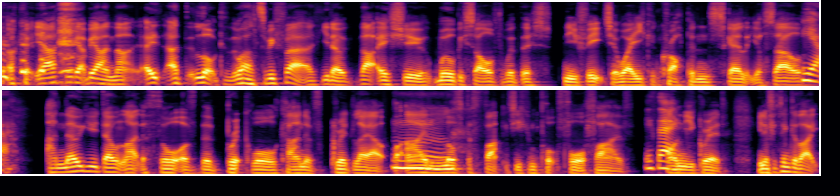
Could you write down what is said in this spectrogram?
Okay. Yeah, I can get behind that. I, I, look, well, to be fair, you know that issue will be solved with this new feature where you can crop and scale it yourself. Yeah. I know you don't like the thought of the brick wall kind of grid layout, but I Mm. love the fact you can put four or five You on your grid. You know, if you think of like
